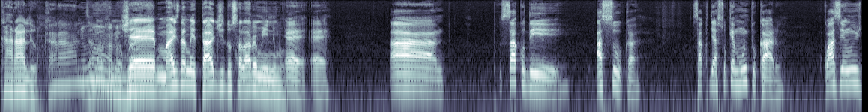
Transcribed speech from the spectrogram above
Caralho. Caralho, 19 mano. mil. Já é mais da metade do salário mínimo. É, é. Ah, saco de açúcar. Saco de açúcar é muito caro. Quase uns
